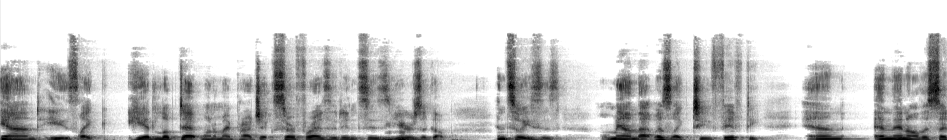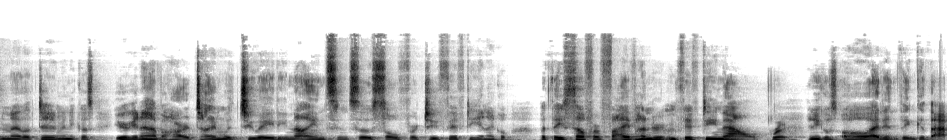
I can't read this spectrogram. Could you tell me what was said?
and he's like he had looked at one of my project surf residences years ago, and so he says, "Well, man, that was like two fifty, and." And then all of a sudden I looked at him and he goes, You're gonna have a hard time with 289 since those sold for 250. And I go, But they sell for 550 now. Right. And he goes, Oh, I didn't think of that.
